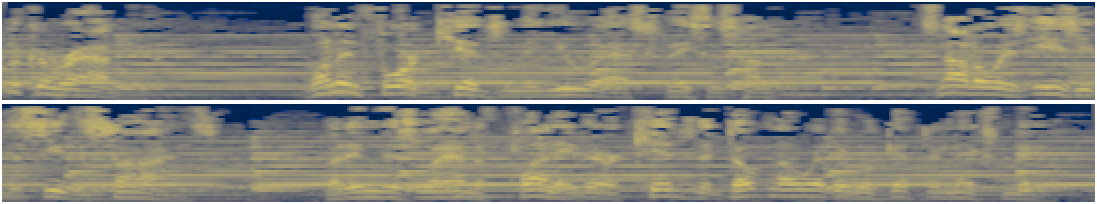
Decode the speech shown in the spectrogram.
Look around you. One in four kids in the U.S. faces hunger. It's not always easy to see the signs, but in this land of plenty, there are kids that don't know where they will get their next meal.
